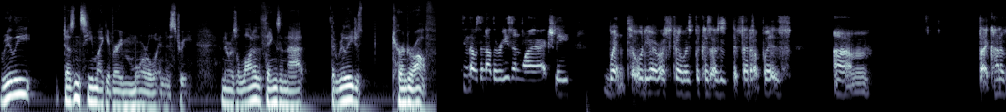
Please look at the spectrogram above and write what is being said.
really doesn't seem like a very moral industry. And there was a lot of things in that that really just turned her off. I think that was another reason why I actually went to audio erotica was because I was fed up with um, that kind of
